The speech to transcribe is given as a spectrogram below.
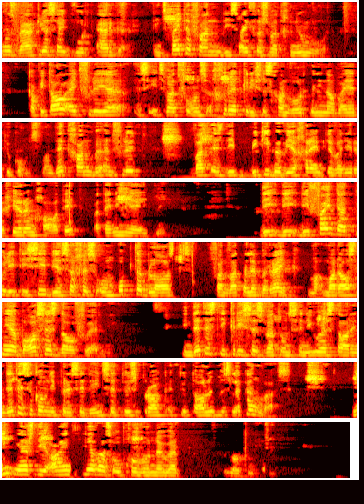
Ons werkloosheid word erger ten spyte van die syfers wat genoem word. Kapitaaluitvloeye is iets wat vir ons 'n groot krisis gaan word in die nabye toekoms, want dit gaan beïnvloed wat is die bietjie beweegruimte wat die regering gehad het wat hy nie meer het nie. Die die die feit dat politici besig is om op te blaas van wat hulle bereik, maar maar daar's nie 'n basis daarvoor nie. En dit is die krisis wat ons in die oë staar en dit is hoekom die president se toespraak 'n totale mislukking was. Nie eers die ANC was opgewonde oor ook nie.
